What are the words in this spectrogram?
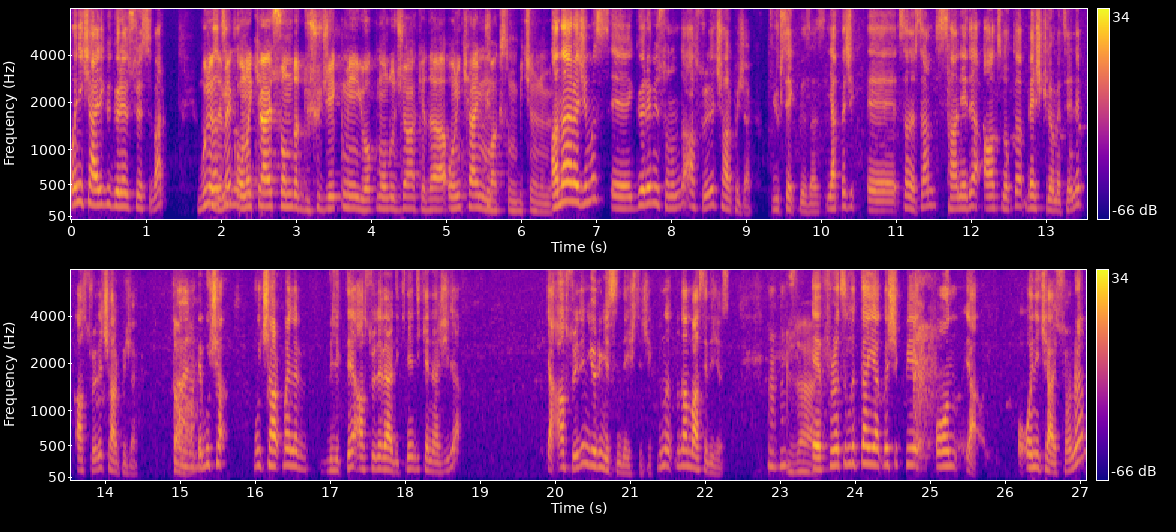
12 aylık bir görev süresi var. Bu ne demek? bu- 12 ay sonunda düşecek mi? Yok mu olacak? Ya da 12 ay mı maksimum biçim önümü? Ana aracımız e, görevin sonunda asteroide çarpacak. Yüksek bir hızla. Yaklaşık e, sanırsam saniyede 6.5 kilometreyle asteroide çarpacak. Tamam. Aynen. Ve bu ça- bu çarpmayla birlikte asteroide verdiği kinetik enerjiyle ya asteroidin yörüngesini değiştirecek. Buna, bundan bahsedeceğiz. Hı hı. Güzel. E, fırlatıldıktan yaklaşık bir 10 ya 12 ay sonra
